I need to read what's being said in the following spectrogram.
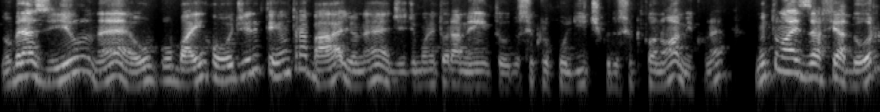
no Brasil, né, o, o buy and hold ele tem um trabalho né, de, de monitoramento do ciclo político, do ciclo econômico, né, muito mais desafiador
